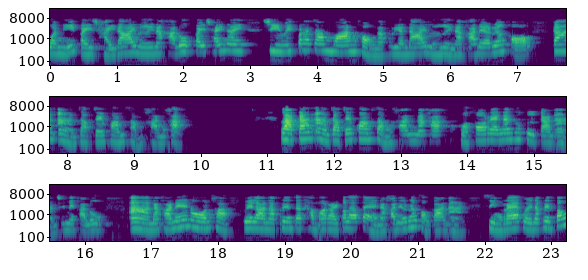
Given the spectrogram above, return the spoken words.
วนนี้ไปใช้ได้เลยนะคะลูกไปใช้ในชีวิตประจำวันของนักเรียนได้เลยนะคะ ในเรื่องของการอ่านจับใจความสำคัญค่ะ หลักการอ่านจับใจความสำคัญนะคะ หัวข้อแรกนั่นก็คือการอ่านใช่ไหมคะลูก อ่านนะคะแน่นอนค่ะ เวลานักเรียนจะทำอะไรก็แล้วแต่นะคะ ในเรื่องของการอ่าน สิ่งแรกเลยนักเรียนต้อง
